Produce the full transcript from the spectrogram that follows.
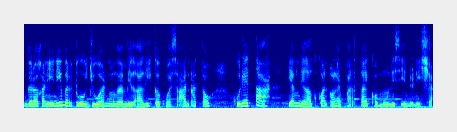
Gerakan ini bertujuan mengambil alih kekuasaan atau kudeta yang dilakukan oleh Partai Komunis Indonesia.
